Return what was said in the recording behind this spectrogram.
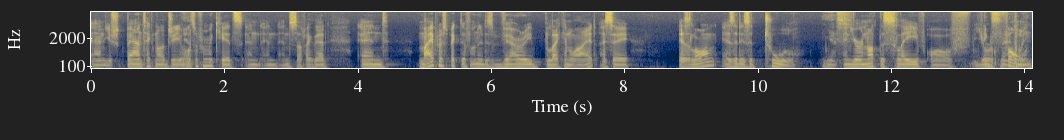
and you should ban technology yeah. also from your kids and, and, and stuff like that. And my perspective on it is very black and white. I say, as long as it is a tool yes. and you're not the slave of your exactly. phone,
